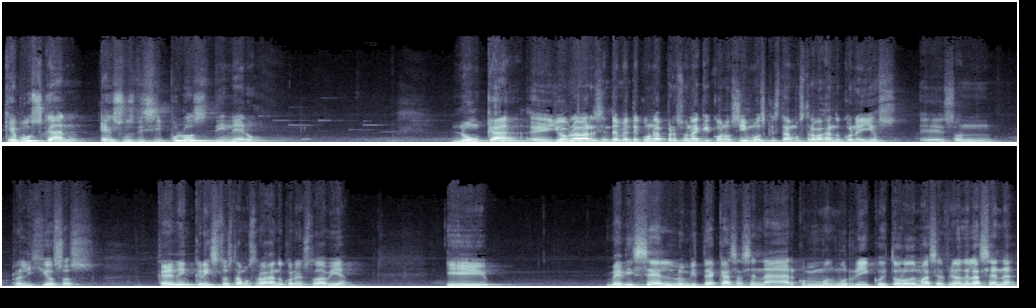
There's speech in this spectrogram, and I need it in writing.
que buscan en sus discípulos dinero. Nunca, eh, yo hablaba recientemente con una persona que conocimos, que estamos trabajando con ellos, eh, son religiosos, creen en Cristo, estamos trabajando con ellos todavía, y me dice, él, lo invité a casa a cenar, comimos muy rico y todo lo demás, y al final de la cena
